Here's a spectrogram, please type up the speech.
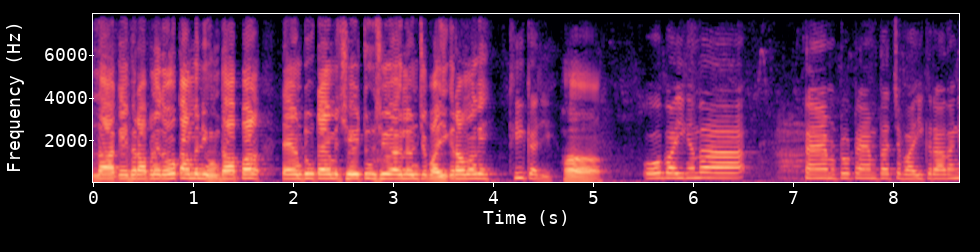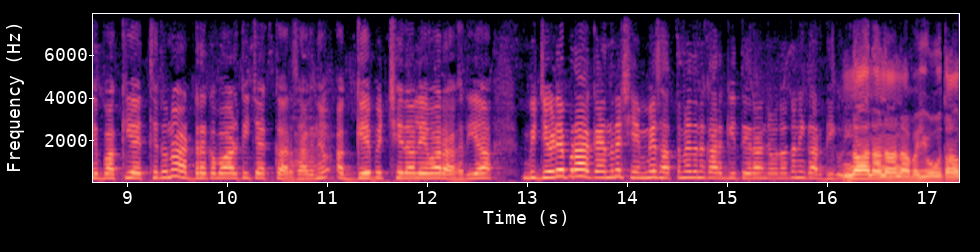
ਲਾ ਕੇ ਫਿਰ ਆਪਣੇ ਤੋਂ ਉਹ ਕੰਮ ਨਹੀਂ ਹੁੰਦਾ। ਆਪਾਂ ਟਾਈਮ ਟੂ ਟਾਈਮ 6 ਟੂ 6 ਅਗਲੇ ਨੂੰ ਚਪਾਈ ਕਰਾਵਾਂਗੇ। ਠੀਕ ਆ ਜੀ। ਹਾਂ। ਉਹ ਬਾਈ ਕਹਿੰਦਾ ਟਾਈਮ ਟੂ ਟਾਈਮ ਤਾਂ ਚਵਾਈ ਕਰਾ ਦਾਂਗੇ। ਬਾਕੀ ਇੱਥੇ ਤੋਂ ਨਾ ਆਰਡਰ ਕੁਆਲਿਟੀ ਚੈੱਕ ਕਰ ਸਕਦੇ ਹੋ। ਅੱਗੇ ਪਿੱਛੇ ਦਾ ਲੇਵਾ ਰੱਖਦੀ ਆ। ਵੀ ਜਿਹੜੇ ਭਰਾ ਕਹਿੰਦੇ ਨੇ 6ਵੇਂ 7ਵੇਂ ਦਿਨ ਕਰ ਗਈ 13 14 ਤਾਂ ਨਹੀਂ ਕਰਦੀ ਕੋਈ। ਨਾ ਨਾ ਨਾ ਨਾ ਬਾਈ ਉਹ ਤਾਂ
